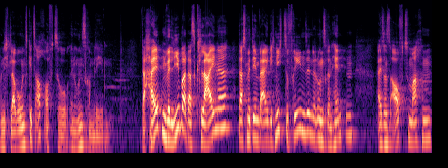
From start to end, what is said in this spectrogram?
Und ich glaube, uns geht es auch oft so in unserem Leben. Da halten wir lieber das Kleine, das mit dem wir eigentlich nicht zufrieden sind, in unseren Händen, als uns aufzumachen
